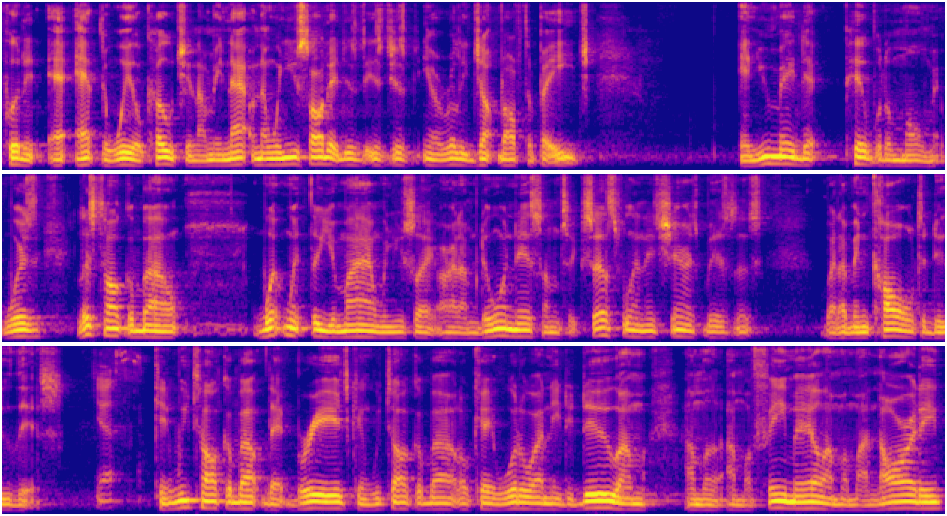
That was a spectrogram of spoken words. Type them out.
put it at, at the wheel coaching. I mean, that, now when you saw that, it's, it's just you know really jumped off the page, and you made that pivotal moment. Where's let's talk about what went through your mind when you say, all right, I'm doing this, I'm successful in the insurance business, but I've been called to do this? Yes. Can we talk about that bridge? Can we talk about okay, what do I need to do? I'm I'm a I'm a female. I'm a minority.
